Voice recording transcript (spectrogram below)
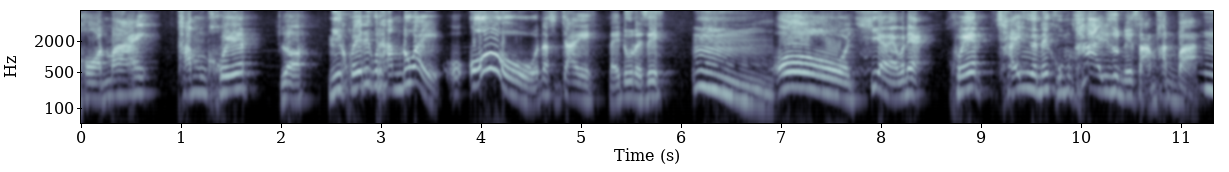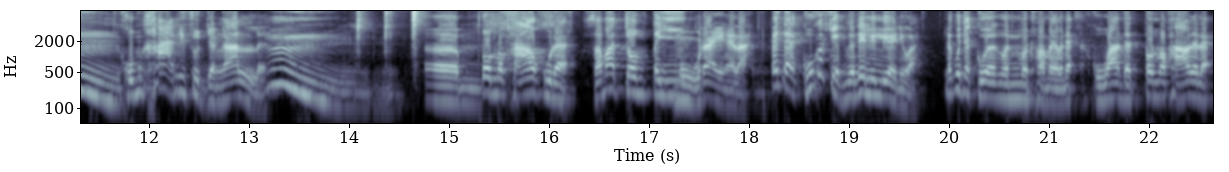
ขอนไม้ทำเควสเหรอ มีเควสที่กูทำด้วย โอ้โอ้น่าสนใจ ไหนดูหน่อยสิ อืม โอ้เชี่ยอะไรวะเนี่ย เควสใช้เงินให้คุ้มค่าที่สุดใน 3,000 บาท อืม คุ้มค่าที่สุดอย่างนั้นเลย อืม เอ่อต้นมะพร้าวกูเนี่ยสามารถโจมตีหมูได้ยังไงล่ะเอ้ยแต่กูก็เก็บเงินได้เรื่อยๆนี่หว่ะแล้วกูจะกลัวเงินหมดทำไมวะเนี่ยกูว่าแต่ต้นมะพร้าวนี่แหละ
